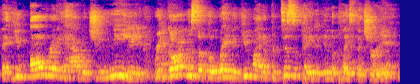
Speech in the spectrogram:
that you already have what you need, regardless of the way that you might have participated in the place that you're in.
